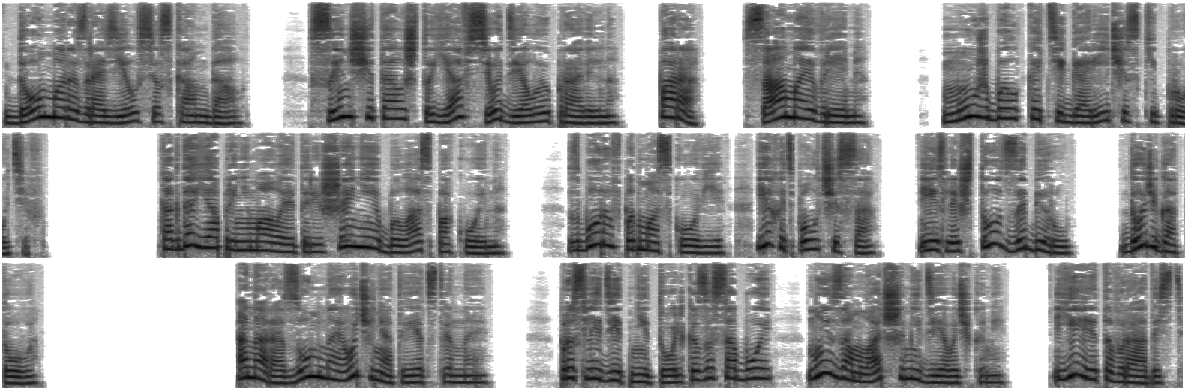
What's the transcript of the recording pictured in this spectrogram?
Дома разразился скандал. Сын считал, что я все делаю правильно. Пора, самое время. Муж был категорически против. Когда я принимала это решение, была спокойна. Сборы в Подмосковье, ехать полчаса. Если что, заберу. Дочь готова. Она разумная, очень ответственная. Проследит не только за собой, но и за младшими девочками. Ей это в радость,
